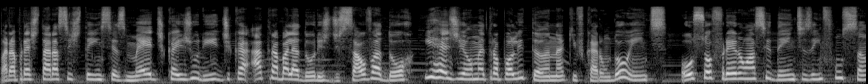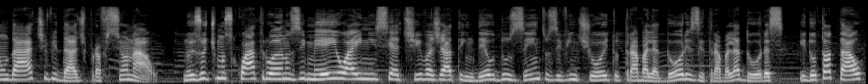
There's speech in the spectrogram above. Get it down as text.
para prestar assistências médica e jurídica a trabalhadores de Salvador e região metropolitana que ficaram doentes ou sofreram acidentes em função da atividade profissional. Nos últimos quatro anos e meio, a iniciativa já atendeu 228 trabalhadores e trabalhadoras, e do total,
